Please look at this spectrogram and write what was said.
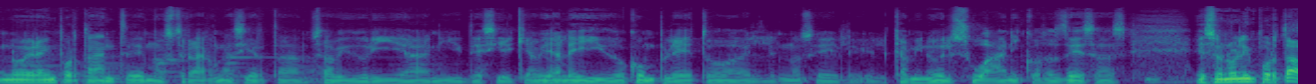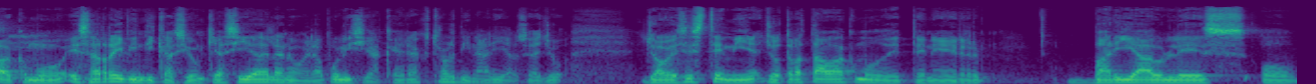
no era importante demostrar una cierta sabiduría ni decir que había leído completo el, no sé, el, camino del Swan y cosas de esas, eso no le importaba, como esa reivindicación que hacía de la novela policíaca era extraordinaria. O sea, yo, yo a veces temía, yo trataba como de tener variables o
